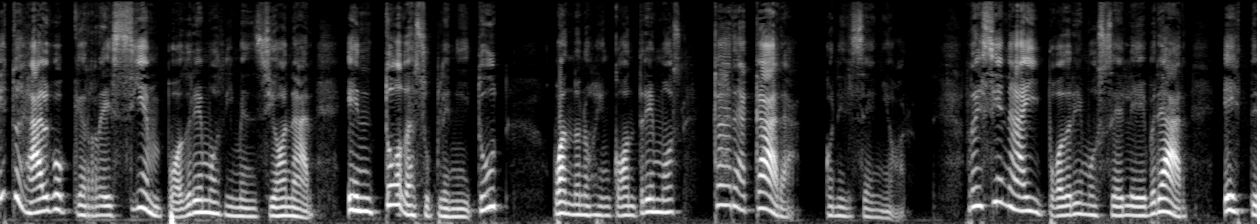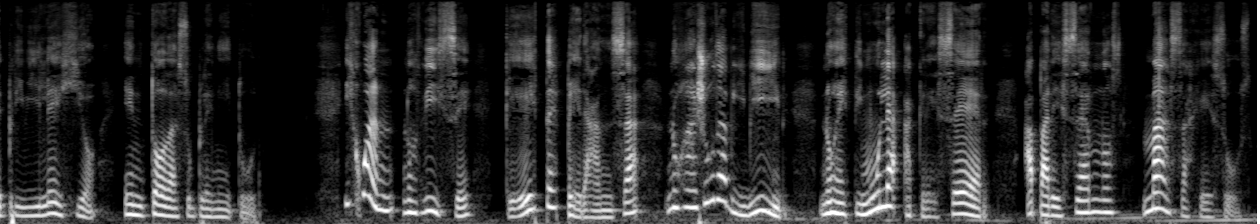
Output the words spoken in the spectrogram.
Esto es algo que recién podremos dimensionar en toda su plenitud cuando nos encontremos cara a cara con el Señor. Recién ahí podremos celebrar este privilegio en toda su plenitud. Y Juan nos dice que esta esperanza nos ayuda a vivir, nos estimula a crecer, a parecernos más a Jesús.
